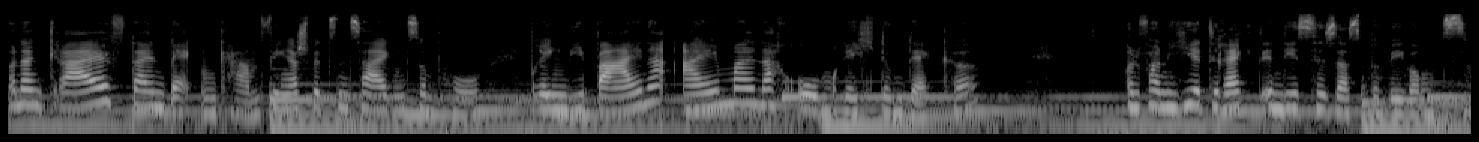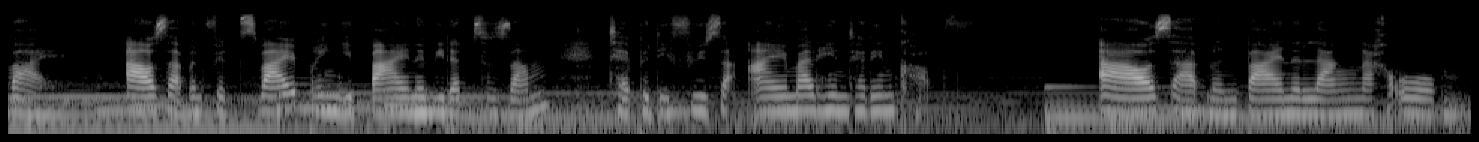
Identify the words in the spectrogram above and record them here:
und dann greif deinen Beckenkamm, Fingerspitzen zeigen zum Po. Bring die Beine einmal nach oben Richtung Decke und von hier direkt in die Scissors-Bewegung 2. Ausatmen für 2, bring die Beine wieder zusammen, teppe die Füße einmal hinter den Kopf. Ausatmen, Beine lang nach oben.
